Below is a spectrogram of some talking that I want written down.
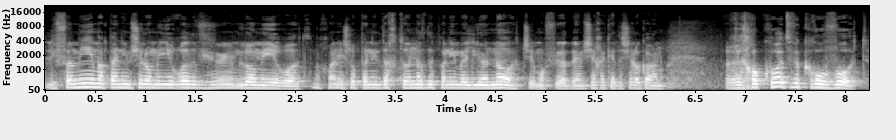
לפעמים הפנים שלו מאירות ולפעמים לא מאירות, נכון? יש לו פנים תחתונות ופנים עליונות שמופיעות בהמשך הקטע שלא קראנו. רחוקות וקרובות,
